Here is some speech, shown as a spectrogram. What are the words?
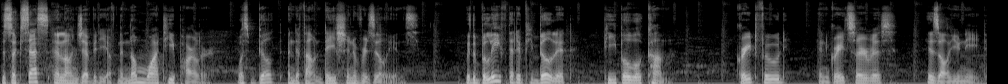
The success and longevity of the Nom Wah Tea Parlor was built on the foundation of resilience, with the belief that if you build it, people will come. Great food and great service is all you need.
